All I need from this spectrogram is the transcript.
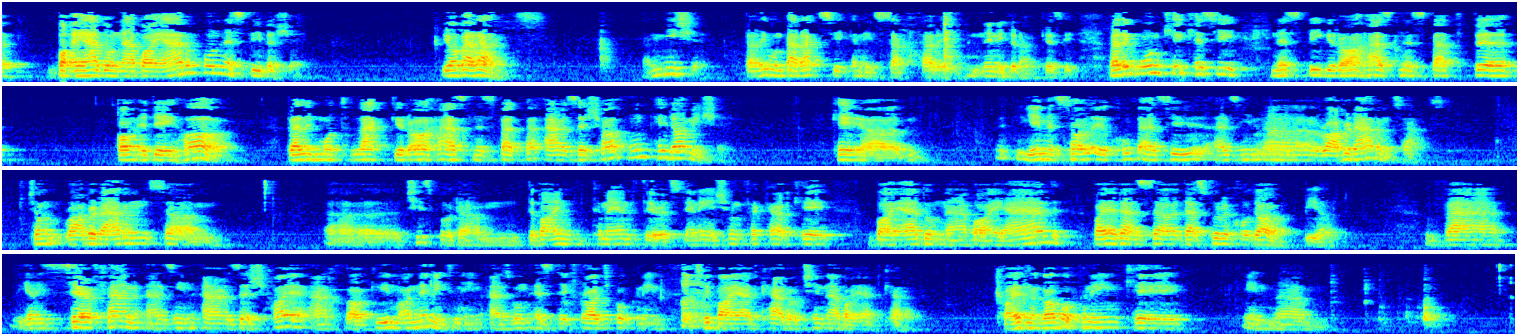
باید و نباید اون نسبی بشه یا برعکس. میشه. برای اون برعکسی که سختره نمی‌دونم کسی. ولی اون که کسی نسبی گراه هست نسبت به قاعده ها ولی مطلق گراه هست نسبت به ارزش ها اون پیدا میشه. که یه مثال خوب از, از این رابرت آدمز هست. چون رابرت آدمز چیز بود divine command theorist. یعنی ایشون فکر کرد که باید و نباید باید از دستور خدا بیاد. و یعنی صرفا از این ارزش های اخلاقی ما نمی‌تونیم از اون استخراج بکنیم چه باید کرد و چه نباید کرد. باید نگاه بکنیم که این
